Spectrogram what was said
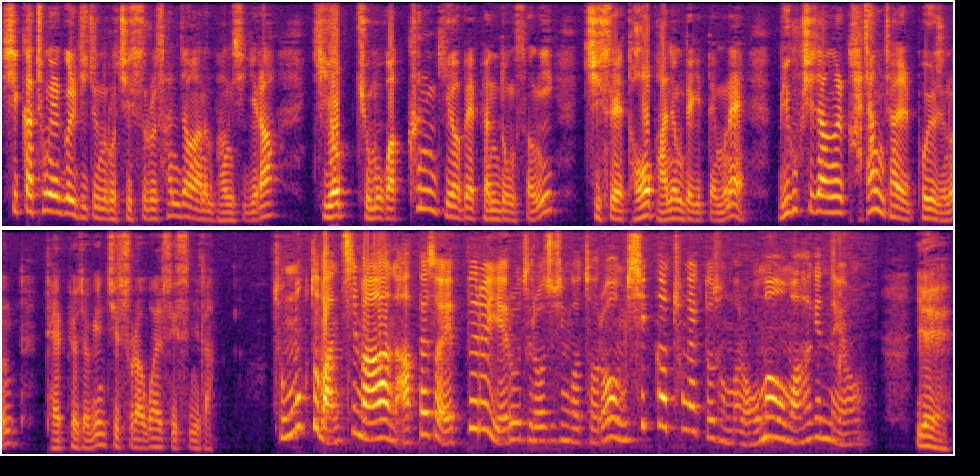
시가총액을 기준으로 지수를 산정하는 방식이라 기업 규모가 큰 기업의 변동성이 지수에 더 반영되기 때문에 미국 시장을 가장 잘 보여주는 대표적인 지수라고 할 수 있습니다. 종목도 많지만 앞에서 애플을 예로 들어주신 것처럼 시가총액도 정말 어마어마하겠네요. 예.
